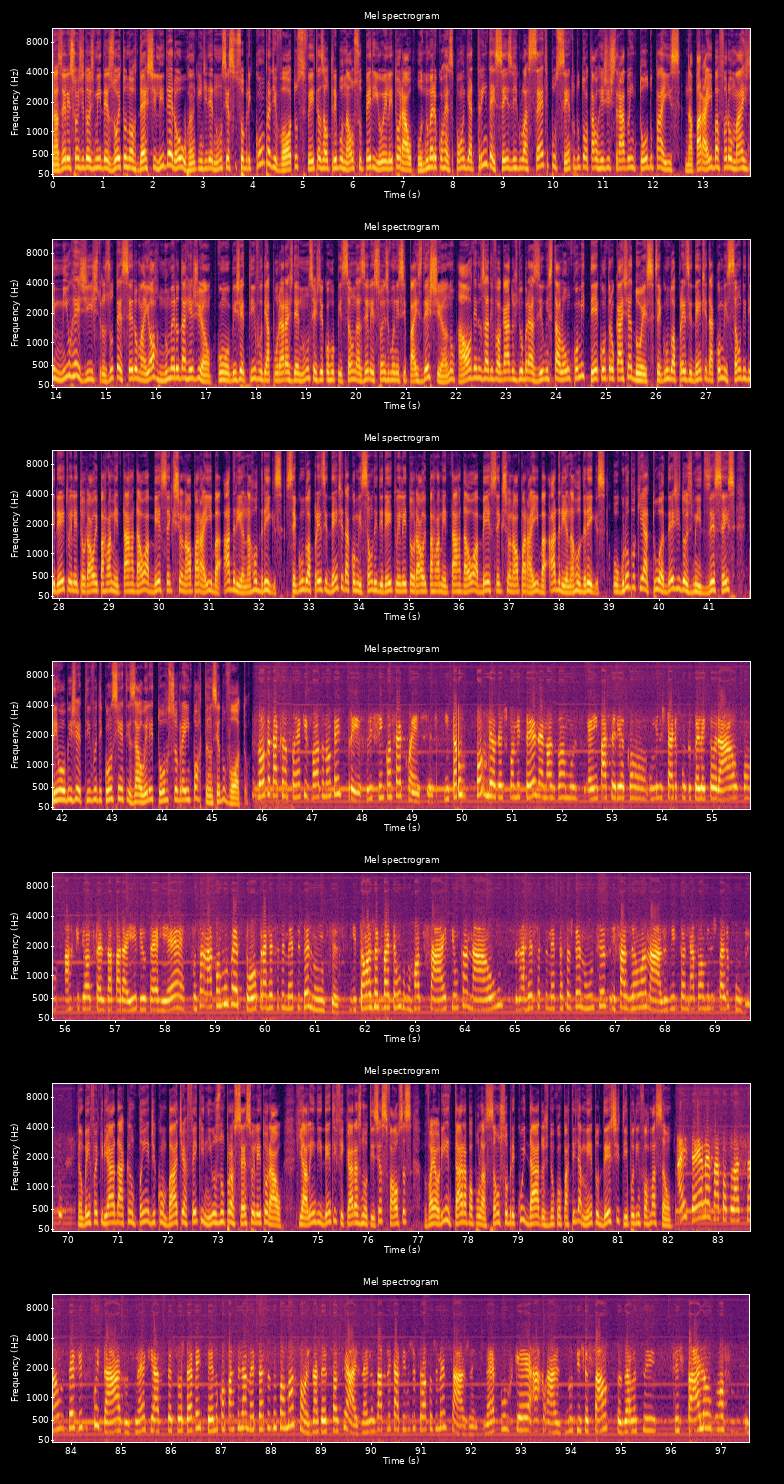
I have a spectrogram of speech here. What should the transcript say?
Nas eleições de 2018, o Nordeste liderou o ranking de denúncias sobre compra de votos feitas ao Tribunal Superior Eleitoral. O número corresponde a 36,7% do total registrado em todo o país. Na Paraíba foram mais de mil registros, o terceiro maior número da região. Com o objetivo de apurar as denúncias de corrupção nas eleições municipais deste ano, a Ordem dos Advogados do Brasil instalou um comitê contra o Caixa 2. Segundo a presidente da Comissão de Direito Eleitoral e Parlamentar da OAB, OAB Seccional Paraíba, Adriana Rodrigues. Segundo a presidente da Comissão de Direito Eleitoral e Parlamentar da OAB Seccional Paraíba, Adriana Rodrigues, o grupo que atua desde 2016 tem o objetivo de conscientizar o eleitor sobre a importância do voto. O da campanha é que voto não tem preço, e sim consequências. Então, por meio desse comitê, né, nós vamos, é, em parceria com o Ministério Público Eleitoral, com Arquidiocese da Paraíba e o TRE, funcionar como vetor para recebimento de denúncias. Então, a gente vai ter um hot site, um canal para recebimento dessas denúncias e fazer uma análise e encaminhar para o Ministério Público. Também foi criada a campanha de combate à fake news no processo eleitoral, que além de identificar as notícias falsas, vai orientar a população sobre cuidados no compartilhamento deste tipo de informação. A ideia é levar à população os devidos cuidados né, que as pessoas devem ter no compartilhamento dessas informações nas redes sociais, né, nos aplicativos de troca de mensagem, né, porque a, as notícias falsas elas se, se espalham uma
